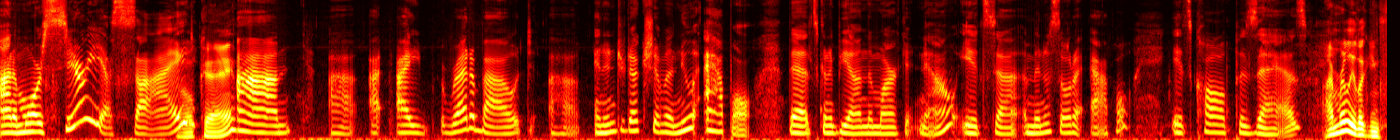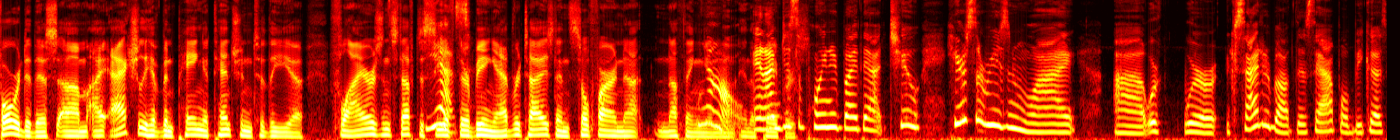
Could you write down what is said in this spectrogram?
on a more serious side, Okay. um, uh, I, I read about uh, an introduction of a new apple that's going to be on the market now. It's uh, a Minnesota apple. It's called Pizzazz. I'm really looking forward to this. Um, I actually have been paying attention to the uh, flyers and stuff to see if they're being advertised, and so far, not nothing No, in the, in the and I'm disappointed by that too. Here's the reason why uh, we're we're excited about this apple because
